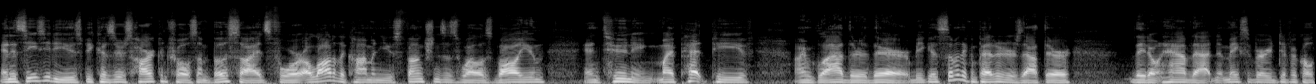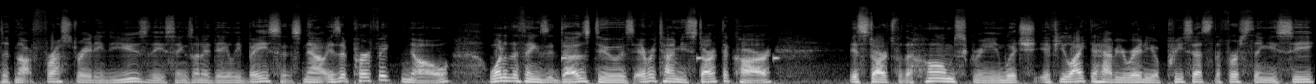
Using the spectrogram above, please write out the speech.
and it's easy to use because there's hard controls on both sides for a lot of the common use functions as well as volume and tuning. My pet peeve, I'm glad they're there because some of the competitors out there they don't have that and it makes it very difficult if not frustrating to use these things on a daily basis. Now is it perfect? No. One of the things it does do is every time you start the car it starts with a home screen which if you like to have your radio presets the first thing you see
